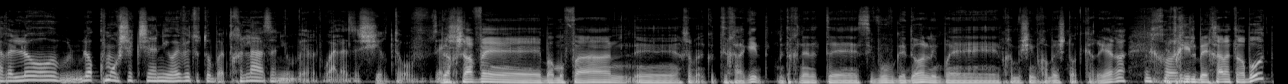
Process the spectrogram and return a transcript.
אבל לא, לא כמו שכשאני אוהבת אותו בהתחלה, אז אני אומרת, וואלה, זה שיר טוב. זה ועכשיו אה, במופע, אה, עכשיו צריך להגיד, מתכננת אה, סיבוב גדול עם אה, 55 שנות קריירה. נכון. התחיל בהיכל התרבות,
